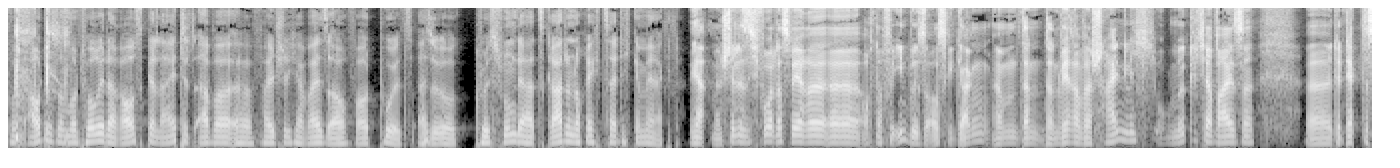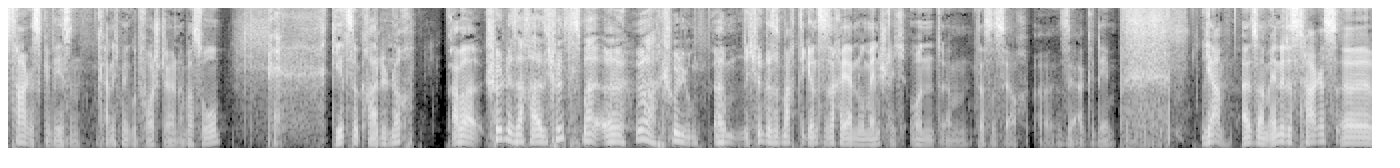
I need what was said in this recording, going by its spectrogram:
wurden Autos und Motorräder rausgeleitet, aber äh, fälschlicherweise auch Wout Puls. Also Chris Froome, der hat es gerade noch rechtzeitig gemerkt. Ja, man stelle sich vor, das wäre äh, auch noch für ihn böse ausgegangen. Ähm, dann, dann wäre er wahrscheinlich möglicherweise äh, der Depp des Tages gewesen. Kann ich mir gut vorstellen. Aber so geht's so gerade noch. Aber schöne Sache, also ich finde es mal, äh, ja, Entschuldigung, ähm, ich finde, das macht die ganze Sache ja nur menschlich und ähm, das ist ja auch äh, sehr angenehm. Ja, also am Ende des Tages äh,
